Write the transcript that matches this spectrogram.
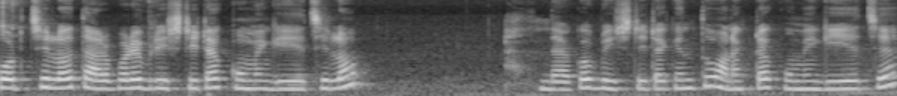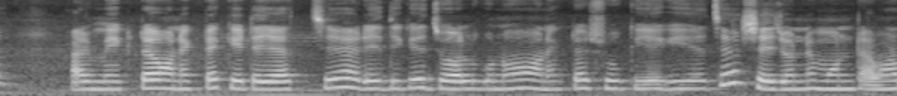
পড়ছিল, তারপরে বৃষ্টিটা কমে গিয়েছিল। দেখো বৃষ্টিটা কিন্তু অনেকটা কমে গিয়েছে, আর মেঘটা অনেকটা কেটে যাচ্ছে, আর এদিকে জলগুলো অনেকটা শুকিয়ে গিয়েছে সেই জন্য মনটা আমার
